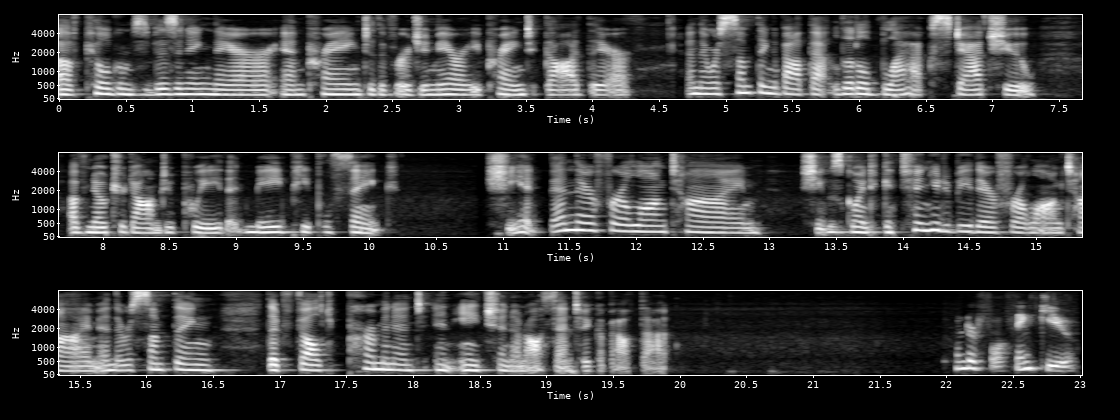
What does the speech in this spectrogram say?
of pilgrims visiting there and praying to the Virgin Mary, praying to God there. And there was something about that little black statue of Notre Dame du Puy that made people think she had been there for a long time. She was going to continue to be there for a long time. And there was something that felt permanent and ancient and authentic about that. Wonderful. Thank you.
